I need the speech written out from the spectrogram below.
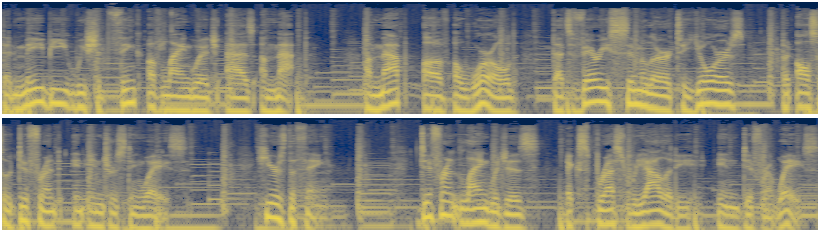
that maybe we should think of language as a map. A map of a world that's very similar to yours, but also different in interesting ways. Here's the thing different languages express reality in different ways.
